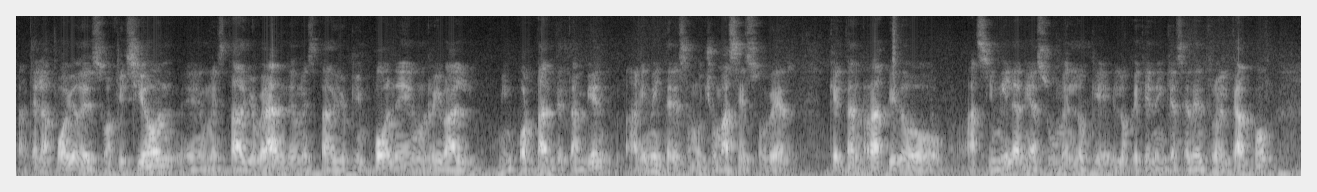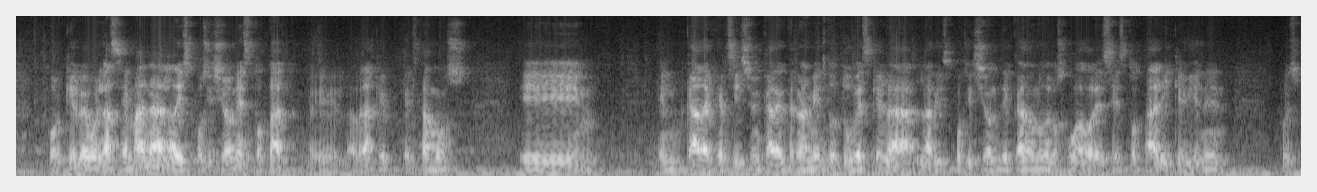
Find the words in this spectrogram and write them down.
ante el apoyo de su afición, eh, un estadio grande, un estadio que impone, un rival importante también. A mí me interesa mucho más eso, ver qué tan rápido asimilan y asumen lo que, lo que tienen que hacer dentro del campo, porque luego en la semana la disposición es total. Eh, la verdad que estamos eh, en cada ejercicio, en cada entrenamiento, tú ves que la, la, disposición de cada uno de los jugadores es total y que vienen pues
